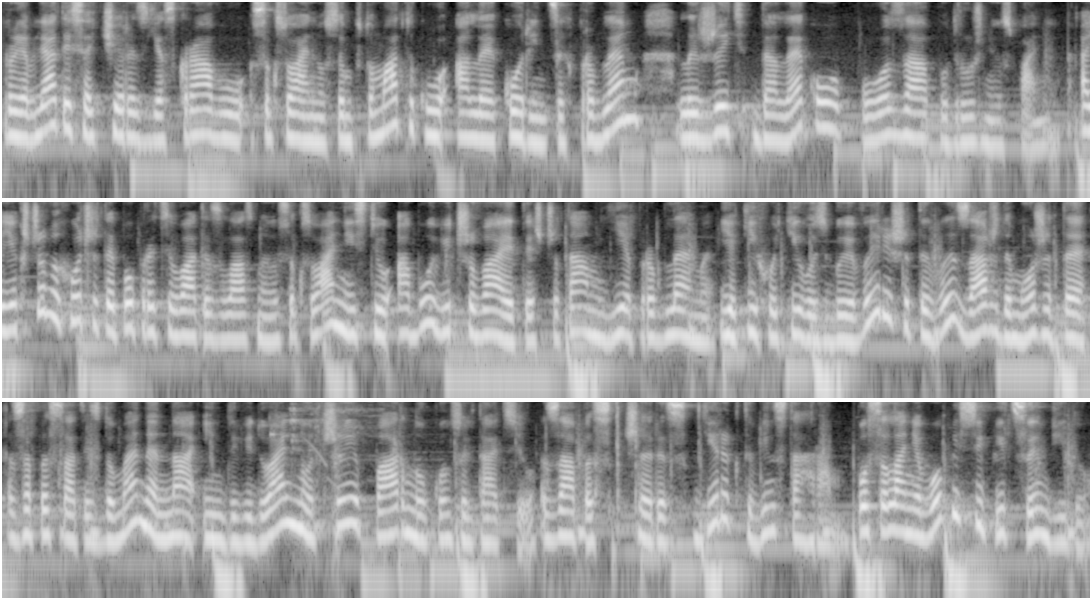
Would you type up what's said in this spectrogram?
проявлятися через яскраву сексуальну симптоматику, але корінь цих проблем лежить далеко поза подружньою спальню. А якщо ви хочете попрацювати з власною сексуальністю або відчуваєте, що там є проблеми, які хотілося би вирішити, ви завжди можете записатись до мене на індивідуальну чи парну консультацію. Запис через Дірект в інстаграм. Посилання в описі під цим відео.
